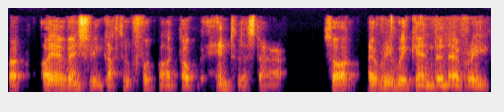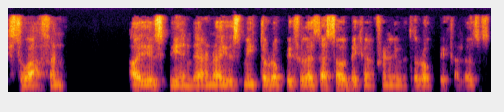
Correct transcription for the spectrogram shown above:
But I eventually got the football club into the star. So every weekend and every so often, I used to be in there and I used to meet the rugby fellows. That's how I became friendly with the rugby fellows.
